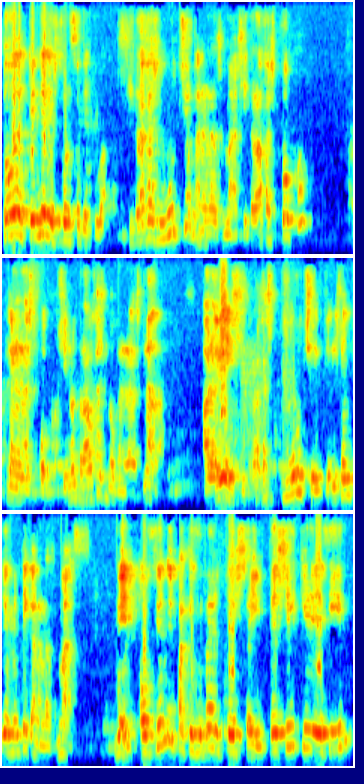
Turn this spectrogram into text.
todo depende del esfuerzo que tú hagas. Si trabajas mucho, ganarás más. Si trabajas poco, ganarás poco. Si no trabajas, no ganarás nada. Ahora bien, si trabajas mucho, inteligentemente, ganarás más. Bien, opción de participar en TSI. TSI quiere decir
